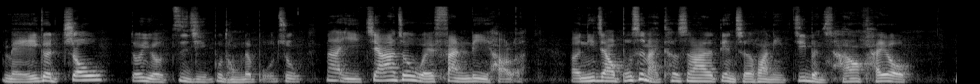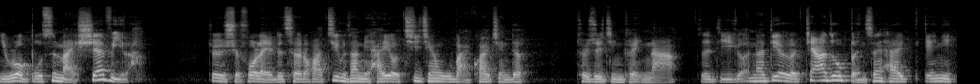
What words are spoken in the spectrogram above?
每一个州都有自己不同的补助。那以加州为范例好了，呃，你只要不是买特斯拉的电车的话，你基本上还有，你如果不是买 Chevy 啦。就是雪佛雷的车的话，基本上你还有七千五百块钱的退税金可以拿，这是第一个。那第二个，加州本身还给你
